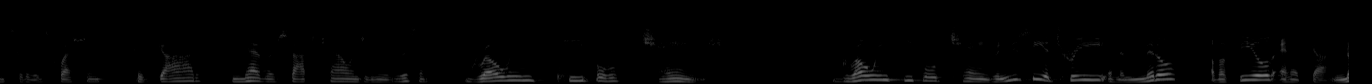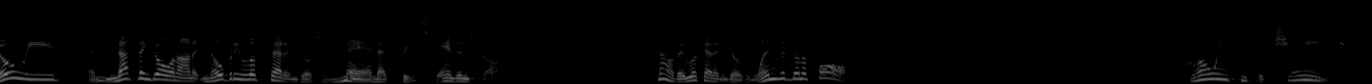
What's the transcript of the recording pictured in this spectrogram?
answer to this question because God never stops challenging you. Listen, growing people change growing people change. When you see a tree in the middle of a field and it's got no leaves and nothing going on it, nobody looks at it and goes, Man, that tree's standing strong. No, they look at it and goes, When's it going to fall? Growing people change.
